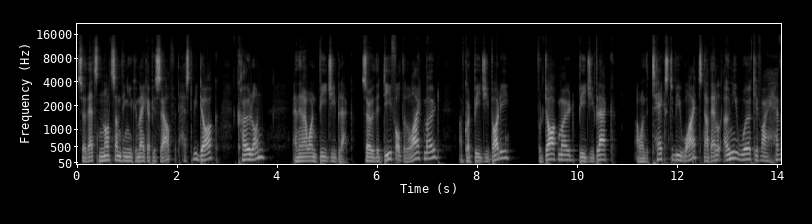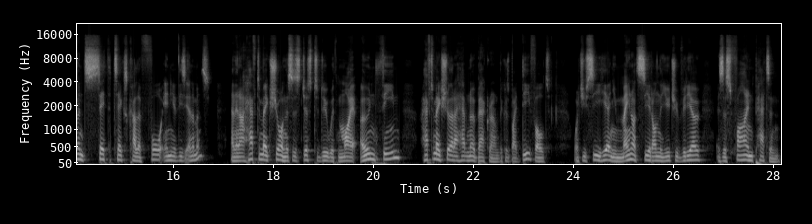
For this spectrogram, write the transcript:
So that's not something you can make up yourself. It has to be dark, colon, and then I want BG black. So the default, the light mode, I've got BG body. For dark mode, BG black. I want the text to be white. Now that'll only work if I haven't set the text color for any of these elements. And then I have to make sure, and this is just to do with my own theme, I have to make sure that I have no background because by default, what you see here, and you may not see it on the YouTube video, is this fine pattern.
